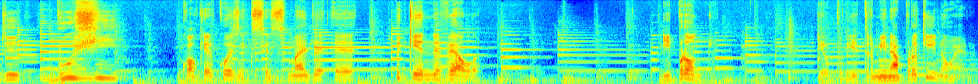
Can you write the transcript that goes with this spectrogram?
de bougie, qualquer coisa que se assemelha a pequena vela. E pronto. Eu podia terminar por aqui, não era?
